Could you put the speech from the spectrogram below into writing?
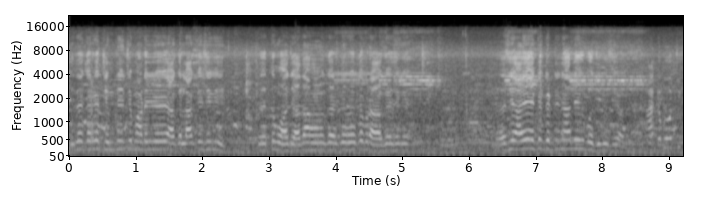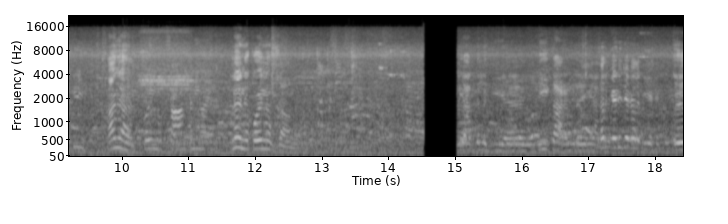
ਜਿਹਦੇ ਕਰਕੇ ਚਿਮਨੀ 'ਚ ਮਾੜੀ ਜਿਹੀ ਅੱਗ ਲੱਗ ਗਈ ਸੀਗੀ ਤੇ ਧੂਆਂ ਜ਼ਿਆਦਾ ਹੋਣ ਕਰਕੇ ਉਹ ਘਬਰਾ ਗਏ ਸੀਗੇ। ਅਸੀਂ ਆਏ ਇੱਕ ਗੱਡੀ ਨਾਲ ਹੀ ਬੁੱਝ ਗਈ ਸੀ ਅੱਗ। ਅੱਗ ਬਹੁਤ ਚੁੱਕੀ? ਹਾਂਜੀ ਹਾਂਜੀ। ਕੋਈ ਨੁਕਸਾਨ ਤਾਂ ਨਹੀਂ ਹੋਇਆ? ਨਹੀਂ ਨਹੀਂ ਕੋਈ ਨੁਕਸਾਨ ਨਹੀਂ ਇਹ ਅੱਗ ਲੱਗੀ ਹੈ ਕੀ ਕਾਰਨ ਦੇ ਨੇ ਸਰ ਕਿਹੜੀ ਜਗ੍ਹਾ ਲੱਗੀ ਇਹ ਇਹ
